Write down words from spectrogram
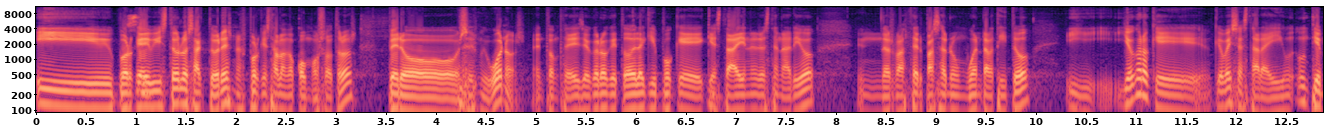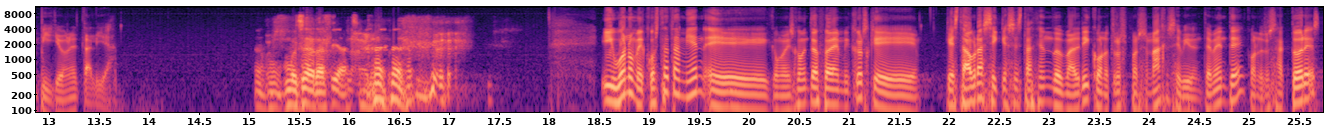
y porque he visto los actores, no es porque está hablando con vosotros, pero sois muy buenos. Entonces yo creo que todo el equipo que, está ahí en el escenario nos va a hacer pasar un buen ratito y yo creo que, vais a estar ahí un, tiempillo en el Talía. Muchas gracias. Y bueno, me cuesta también, eh, como habéis comentado fuera de micros, que, esta obra sí que se está haciendo en Madrid con otros personajes, evidentemente, con otros actores,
